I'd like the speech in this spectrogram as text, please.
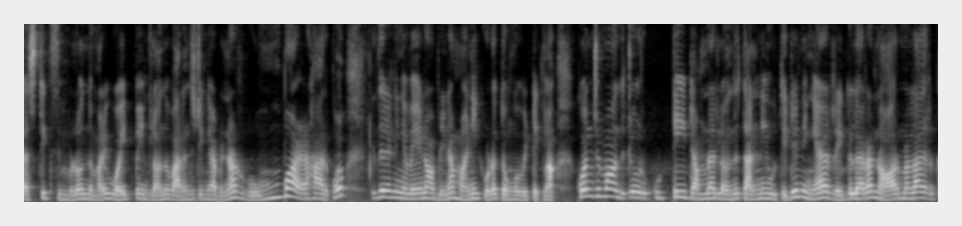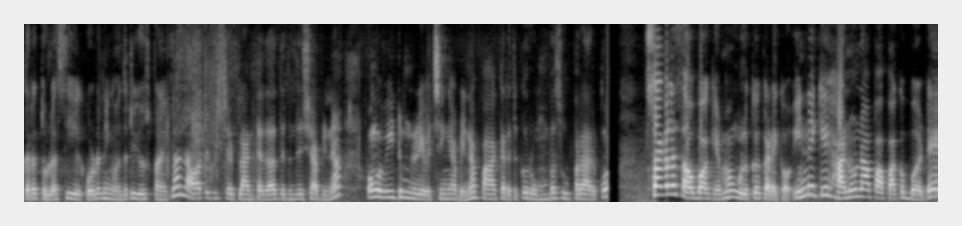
ஷஸ்டிக் சிம்பிளும் இந்த மாதிரி ஒயிட் பெயிண்ட்டில் வந்து வரைஞ்சிட்டிங்க அப்படின்னா ரொம்ப அழகாக இருக்கும். இதில் நீங்கள் வேணும் அப்படின்னா மணி கூட தொங்க விட்டுக்கலாம். கொஞ்சமாக வந்துட்டு ஒரு குட்டி டம்ளரில் வந்து தண்ணி ஊற்றிட்டு நீங்கள் ரெகுலராக நார்மலாக இருக்கிற துளசியை கூட நீங்கள் வந்துட்டு யூஸ் பண்ணிக்கலாம். இல்லை ஆர்டிஃபிஷியல் பிளான்ட் ஏதாவது இருந்துச்சு அப்படின்னா உங்கள் வீட்டு முன்னாடி வச்சிங்க அப்படின்னா பார்க்குறதுக்கு ரொம்ப சூப்பராக இருக்கும். சகல சௌபாகியமும் உங்களுக்கு கிடைக்கும். இன்றைக்கி ஹனுனா பாப்பாக்கு பர்த்டே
